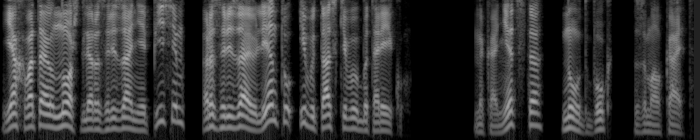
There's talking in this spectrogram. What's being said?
Я хватаю нож для разрезания писем, разрезаю ленту и вытаскиваю батарейку. Наконец-то ноутбук замолкает.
